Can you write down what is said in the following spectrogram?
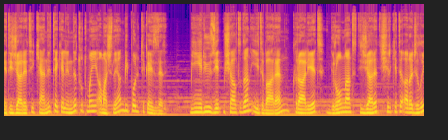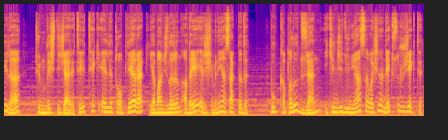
ve ticareti kendi tekelinde tutmayı amaçlayan bir politika izledi. 1776'dan itibaren kraliyet Grönland Ticaret Şirketi aracılığıyla tüm dış ticareti tek elde toplayarak yabancıların adaya erişimini yasakladı. Bu kapalı düzen 2. Dünya Savaşı'na dek sürecekti.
